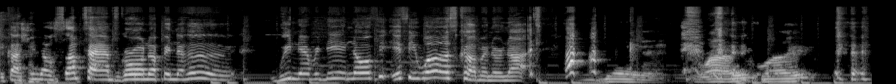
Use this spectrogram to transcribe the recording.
Because you know sometimes growing up in the hood, we never did know if he, if he was coming or not. Yeah, right, right.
